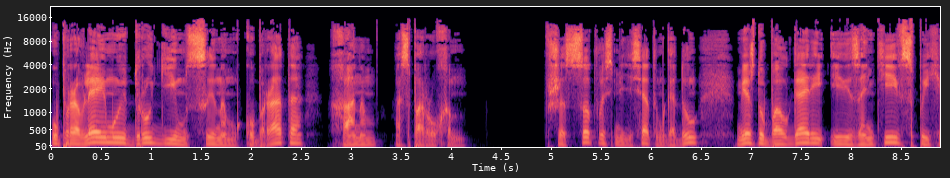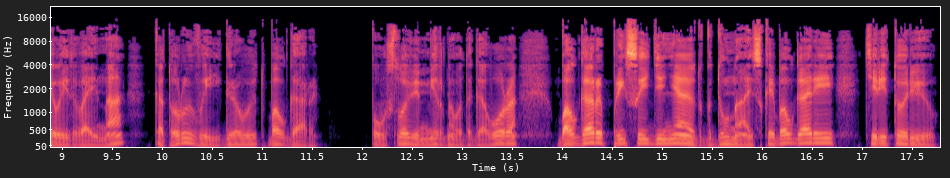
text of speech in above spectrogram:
управляемую другим сыном Кубрата, ханом Аспарухом. В 680 году между Болгарией и Византией вспыхивает война, которую выигрывают болгары. По условиям мирного договора болгары присоединяют к Дунайской Болгарии территорию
